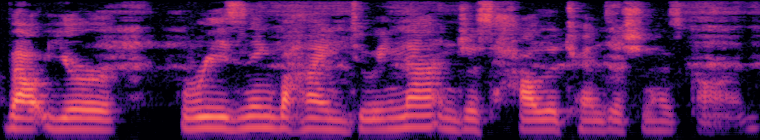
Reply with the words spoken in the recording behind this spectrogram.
about your reasoning behind doing that and just how the transition has gone.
